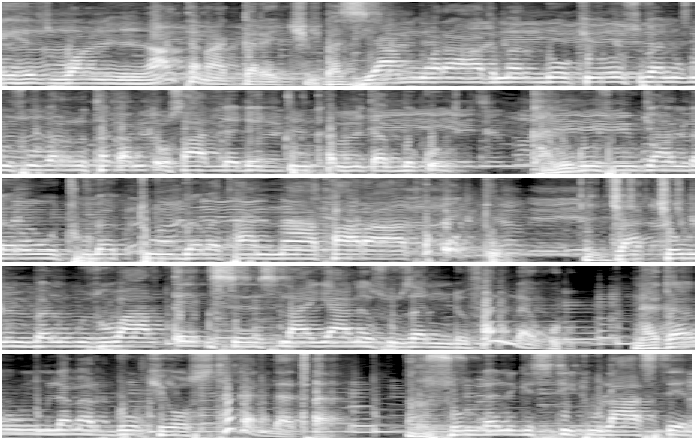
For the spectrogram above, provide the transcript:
የሕዝቧን አልተናገረችም። በዚያም ወራት መርዶኪዎስ በንጉሡ በር ተቀምጦ ሳለ ደጁን ከሚጠብቁት ከንጉሡ ጃንደረቦች ሁለቱ ገበታና ታራ ተቆጡ። እጃቸውንም በንጉሡ አርጤክስስ ላይ ያነሱ ዘንድ ፈለጉ። ነገሩም ለመርዶኪዎስ ተገለጠ። እርሱም ለንግሥቲቱ ለአስቴር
